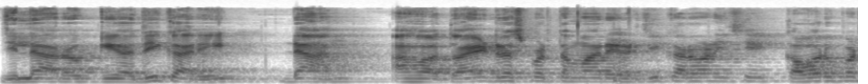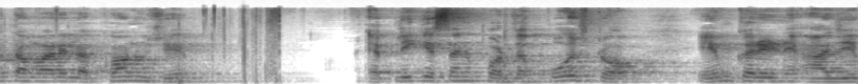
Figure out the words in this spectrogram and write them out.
જિલ્લા આરોગ્ય અધિકારી ડાંગ. આહવા તો આ એડ્રેસ પર તમારે અરજી કરવાની છે. કવર ઉપર તમારે લખવાનું છે. Application for the post of એમ કરીને આ જે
